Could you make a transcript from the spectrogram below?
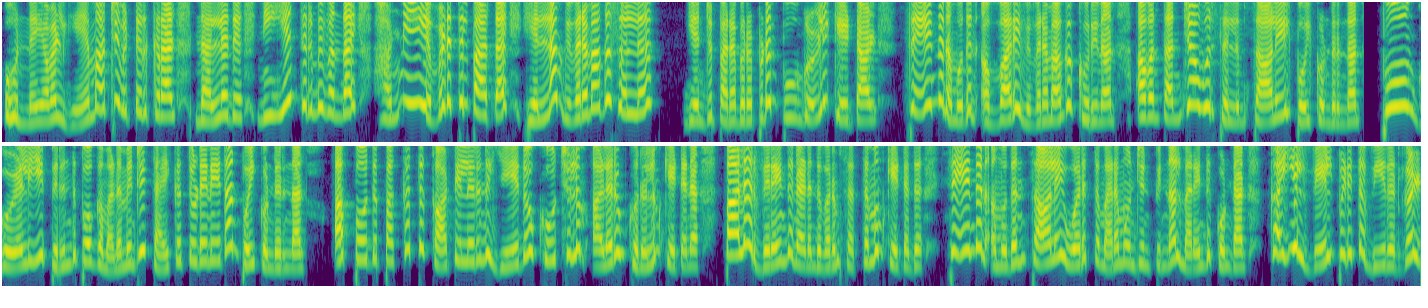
உன்னை அவள் ஏமாற்றி விட்டிருக்கிறாள். நல்லது. நீ ஏன் திரும்பி வந்தாய்? அண்ணியை எவ்விடத்தில் பார்த்தாய்? எல்லாம் விவரமாக சொல்லு. என்று பரபரப்புடன் பூங்குழலி கேட்டாள். சேந்தன் அமுதன் அவ்வாறே விவரமாக கூறினான். அவன் தஞ்சாவூர் செல்லும் சாலையில் போய்க் கொண்டிருந்தான். பூங்குழலியை பிரிந்து போக மனமின்றி தயக்கத்துடனே தான் போய்க் கொண்டிருந்தான். அப்போது பக்கத்து காட்டிலிருந்து ஏதோ கூச்சலும் அலரும் குரலும் கேட்டன. பலர் விரைந்து நடந்து வரும் சத்தமும் கேட்டது. சேந்தன் அமுதன் சாலை ஒருத்து மரம் ஒன்றின் பின்னால் மறைந்து கொண்டான். கையில் வேல் பிடித்த வீரர்கள்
